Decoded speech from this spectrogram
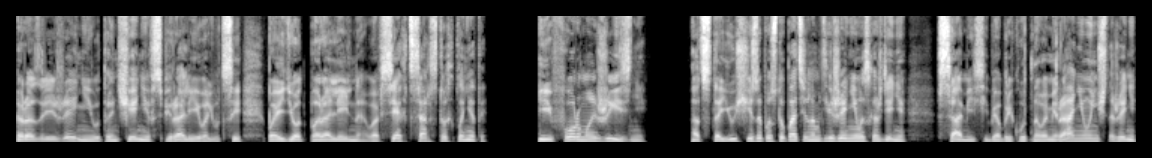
Разрежение и утончение в спирали эволюции пойдет параллельно во всех царствах планеты, и формы жизни, отстающие за поступательным движением восхождения, сами себя обрекут на вымирание и уничтожение,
